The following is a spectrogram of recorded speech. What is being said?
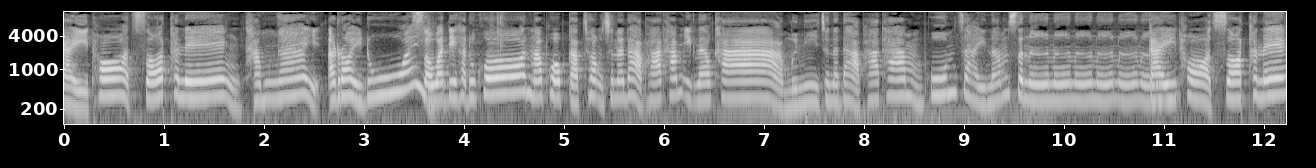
ไก่ทอดซอสพะเนงทำง่าย อร่อยด้วย สวัสดีค่ะทุกคนมาพบกับช่องชนดาพาถ้ำอีกแล้วค่ะ มือนี้ชนดาพาถ้ำภูมิใจน้ำเสนอเนื้อเนื้อเนื้อเนื้อไก่ทอดซอสพะเนง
